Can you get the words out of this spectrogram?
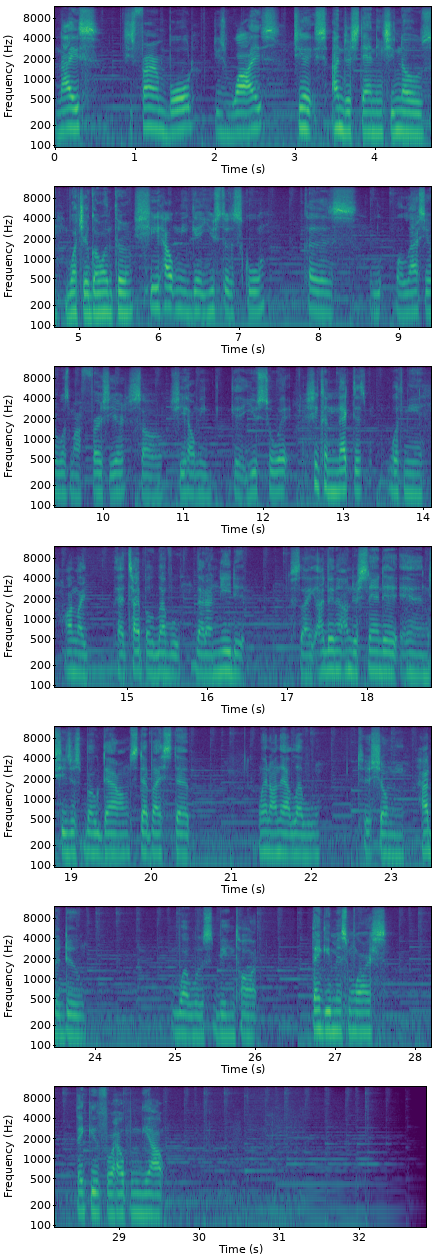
nice. She's firm, bold. She's wise. She's understanding. She knows what you're going through. She helped me get used to the school because, well, last year was my first year, so she helped me get used to it. She connected with me on like that type of level that I needed. It's like I didn't understand it and she just broke down step by step, went on that level to show me how to do what was being taught. Thank you, Miss Morris. Thank you for helping me out.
